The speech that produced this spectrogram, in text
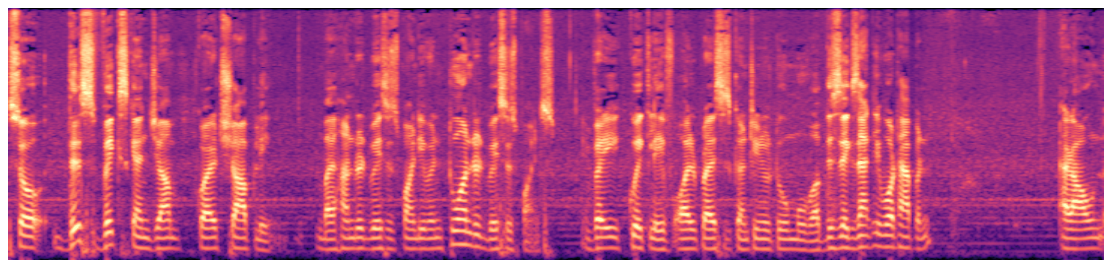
So this VIX can jump quite sharply by 100 basis point, even 200 basis points very quickly if oil prices continue to move up. This is exactly what happened around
